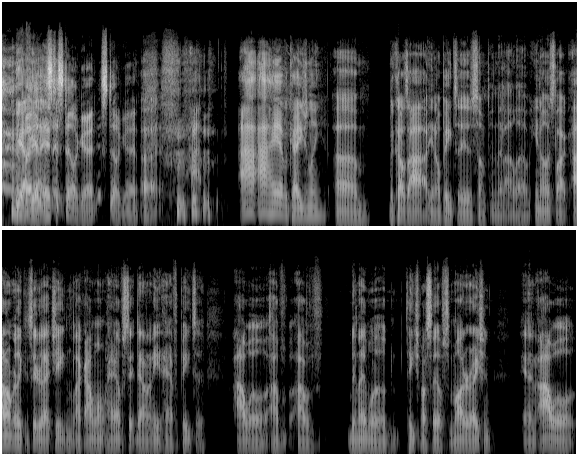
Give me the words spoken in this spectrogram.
Yeah, but yeah, It's, it's- it's still good. It's still good. Uh, I, I, I have occasionally um, because I, you know, pizza is something that I love. You know, it's like I don't really consider that cheating. Like I won't have sit down and eat half a pizza. I will. I've I've been able to teach myself some moderation, and I will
